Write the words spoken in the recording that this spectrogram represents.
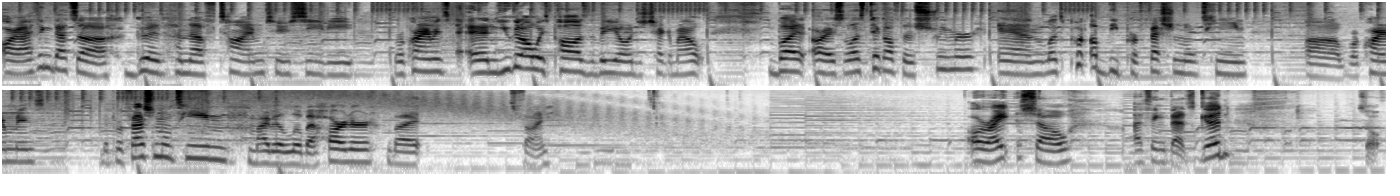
Alright, I think that's a good enough time to see the requirements and you can always pause the video and just check them out. But alright, so let's take off the streamer and let's put up the professional team uh, requirements. The professional team might be a little bit harder, but it's fine. Alright, so I think that's good. So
